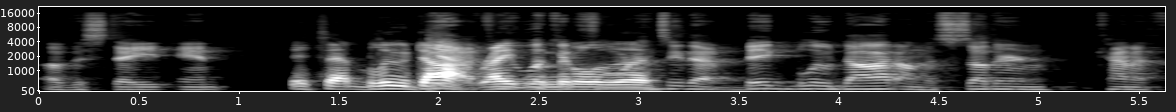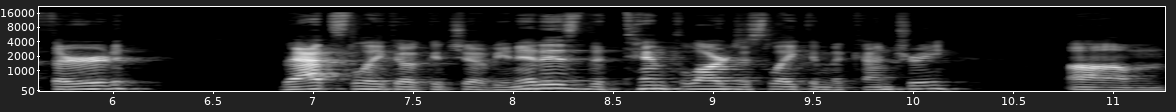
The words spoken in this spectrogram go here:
of the state. And it's that blue dot yeah, right in the middle of the. And see that big blue dot on the southern kind of third. That's Lake Okeechobee, and it is the tenth largest lake in the country. Um,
